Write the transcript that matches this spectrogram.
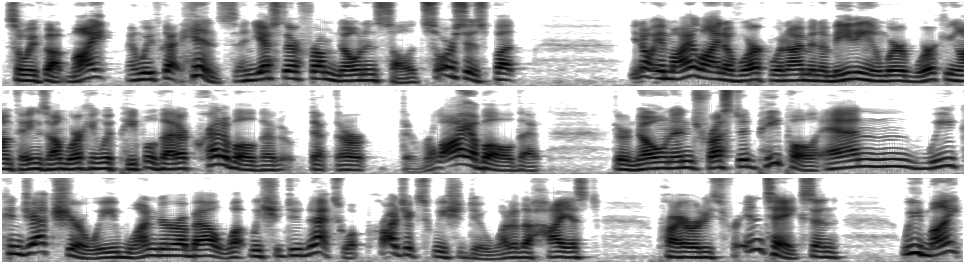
So we've got might and we've got hints. And yes, they're from known and solid sources, but you know, in my line of work, when I'm in a meeting and we're working on things, I'm working with people that are credible, that that they're they're reliable, that they're known and trusted people. And we conjecture, we wonder about what we should do next, what projects we should do, what are the highest priorities for intakes. And we might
